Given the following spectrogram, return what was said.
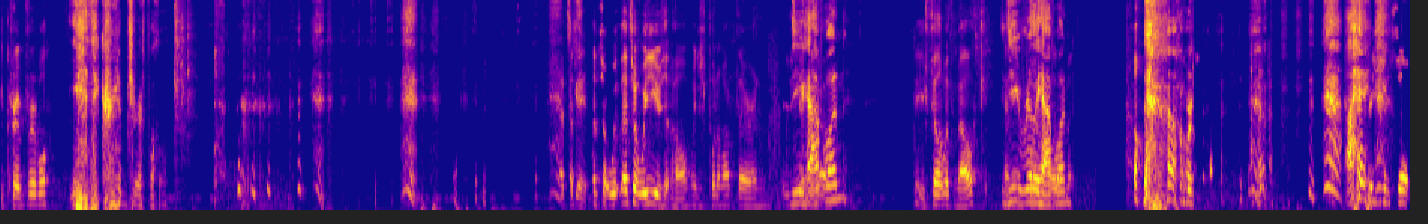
A crib dribble. Yeah, the crib dribble. That's That's, good. that's what we, that's what we use at home. We just put them up there and. Do you have go. one? You fill it with milk. Do you put really have one? bit- I still,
